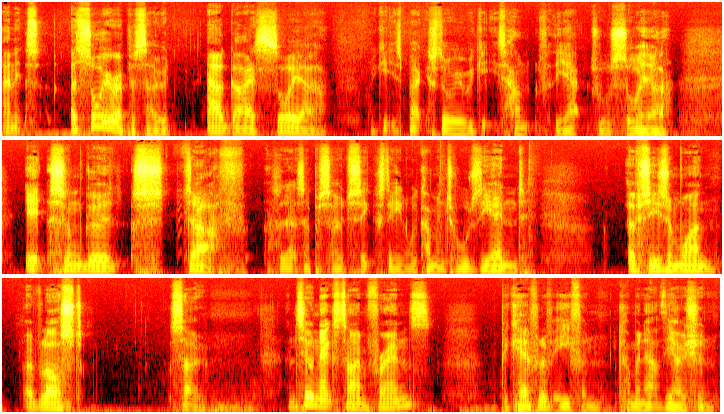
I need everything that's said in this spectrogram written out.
and it's a Sawyer episode. Our guy Sawyer. We get his backstory, we get his hunt for the actual Sawyer. It's some good stuff. So that's episode 16. We're coming towards the end of season one of Lost. So, until next time, friends, be careful of Ethan coming out of the ocean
